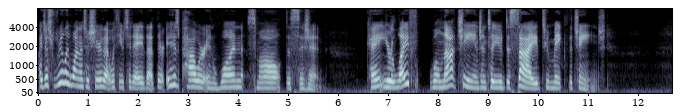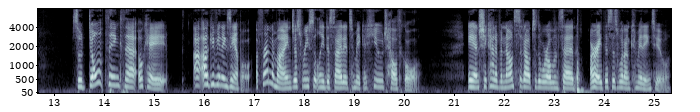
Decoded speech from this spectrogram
I just really wanted to share that with you today that there is power in one small decision. Okay? Your life will not change until you decide to make the change. So don't think that, okay, I'll give you an example. A friend of mine just recently decided to make a huge health goal. And she kind of announced it out to the world and said, All right, this is what I'm committing to.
